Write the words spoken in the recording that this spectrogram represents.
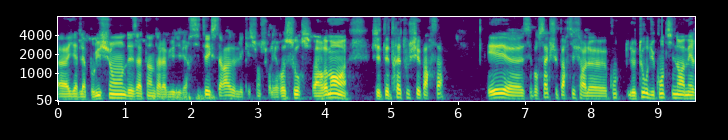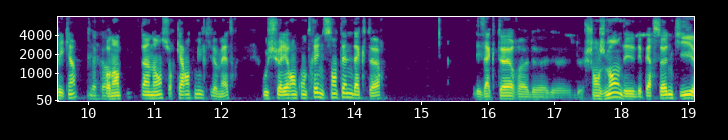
euh, il y a de la pollution, des atteintes à la biodiversité, etc. Les questions sur les ressources. Enfin, vraiment, j'étais très touché par ça. Et euh, c'est pour ça que je suis parti faire le, le tour du continent américain pendant plus d'un an sur 40 000 kilomètres, où je suis allé rencontrer une centaine d'acteurs des acteurs de, de, de changement, des, des, personnes qui,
